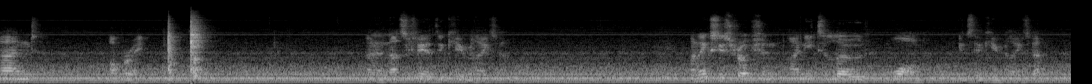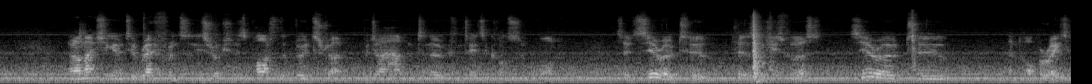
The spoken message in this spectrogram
and operate. And then that's cleared the accumulator. My next instruction, I need to load 1 into the accumulator. And I'm actually going to reference an instruction as part of the bootstrap, which I happen to know contains a constant 1. So it's 0, 2, clear the switches first, 0, 2, and operate.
